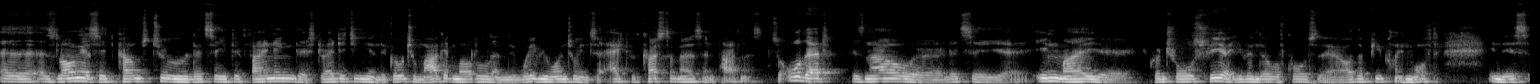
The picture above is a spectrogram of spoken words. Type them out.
as long as it comes to, let's say, defining the strategy and the go-to-market model and the way we want to interact with customers and partners. So all that is now, uh, let's say, uh, in my uh, control sphere, even though, of course, there are other people involved in this.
